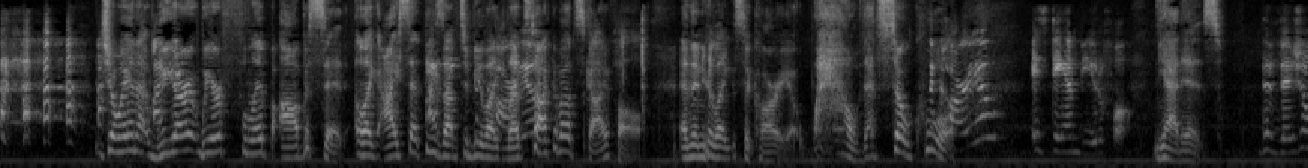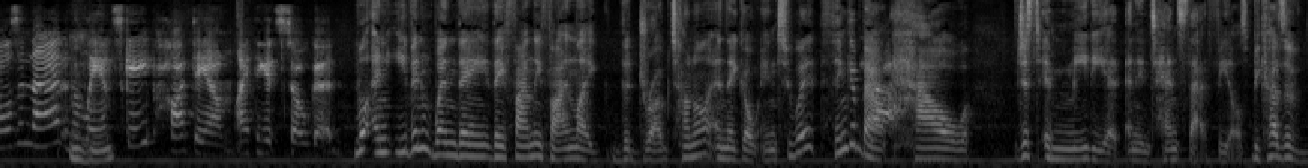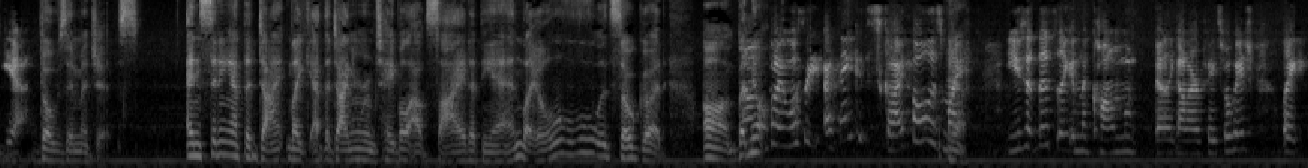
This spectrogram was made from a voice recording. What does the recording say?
Joanna, we are we are flip opposite. Like I set these I up to be like, let's talk about Skyfall, and then you're like Sicario. Wow, that's so cool. Sicario is damn beautiful. Yeah, it is. The visuals in that and the Mhm. landscape, hot damn! I think it's so good. Well, and even when they they finally find like the drug tunnel and they go into it, think about Yeah. how just immediate and intense that feels because of Yeah. those images. And sitting at the di- like at the dining room table outside at the end, like oh, it's so good. Um, but Um, no, but I will say, I think Skyfall is my. Yeah. You said this like in the comment, like on our Facebook page. Like,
